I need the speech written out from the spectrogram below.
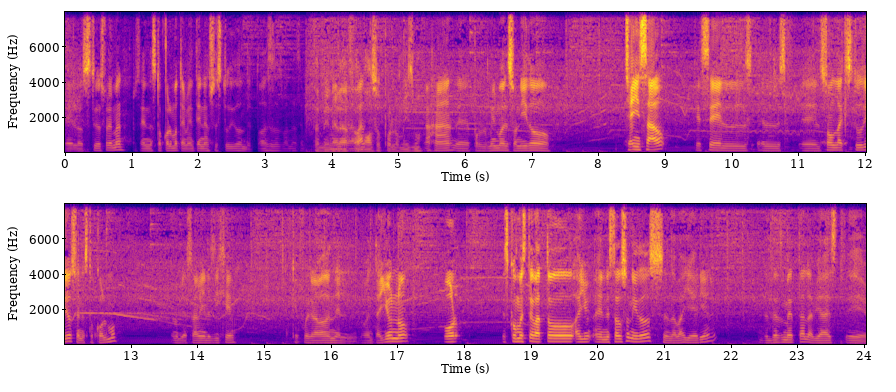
De los estudios Freeman. Pues en Estocolmo también tenían su estudio donde todas esas bandas También era famoso por lo mismo. Ajá, de- por lo mismo del sonido Chainsaw, que es el, el, el Studios en Estocolmo. Bueno, ya saben, les dije que fue grabado en el 91 por... Es como este vato, hay en Estados Unidos, en la Valle Aérea, del death metal, había este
